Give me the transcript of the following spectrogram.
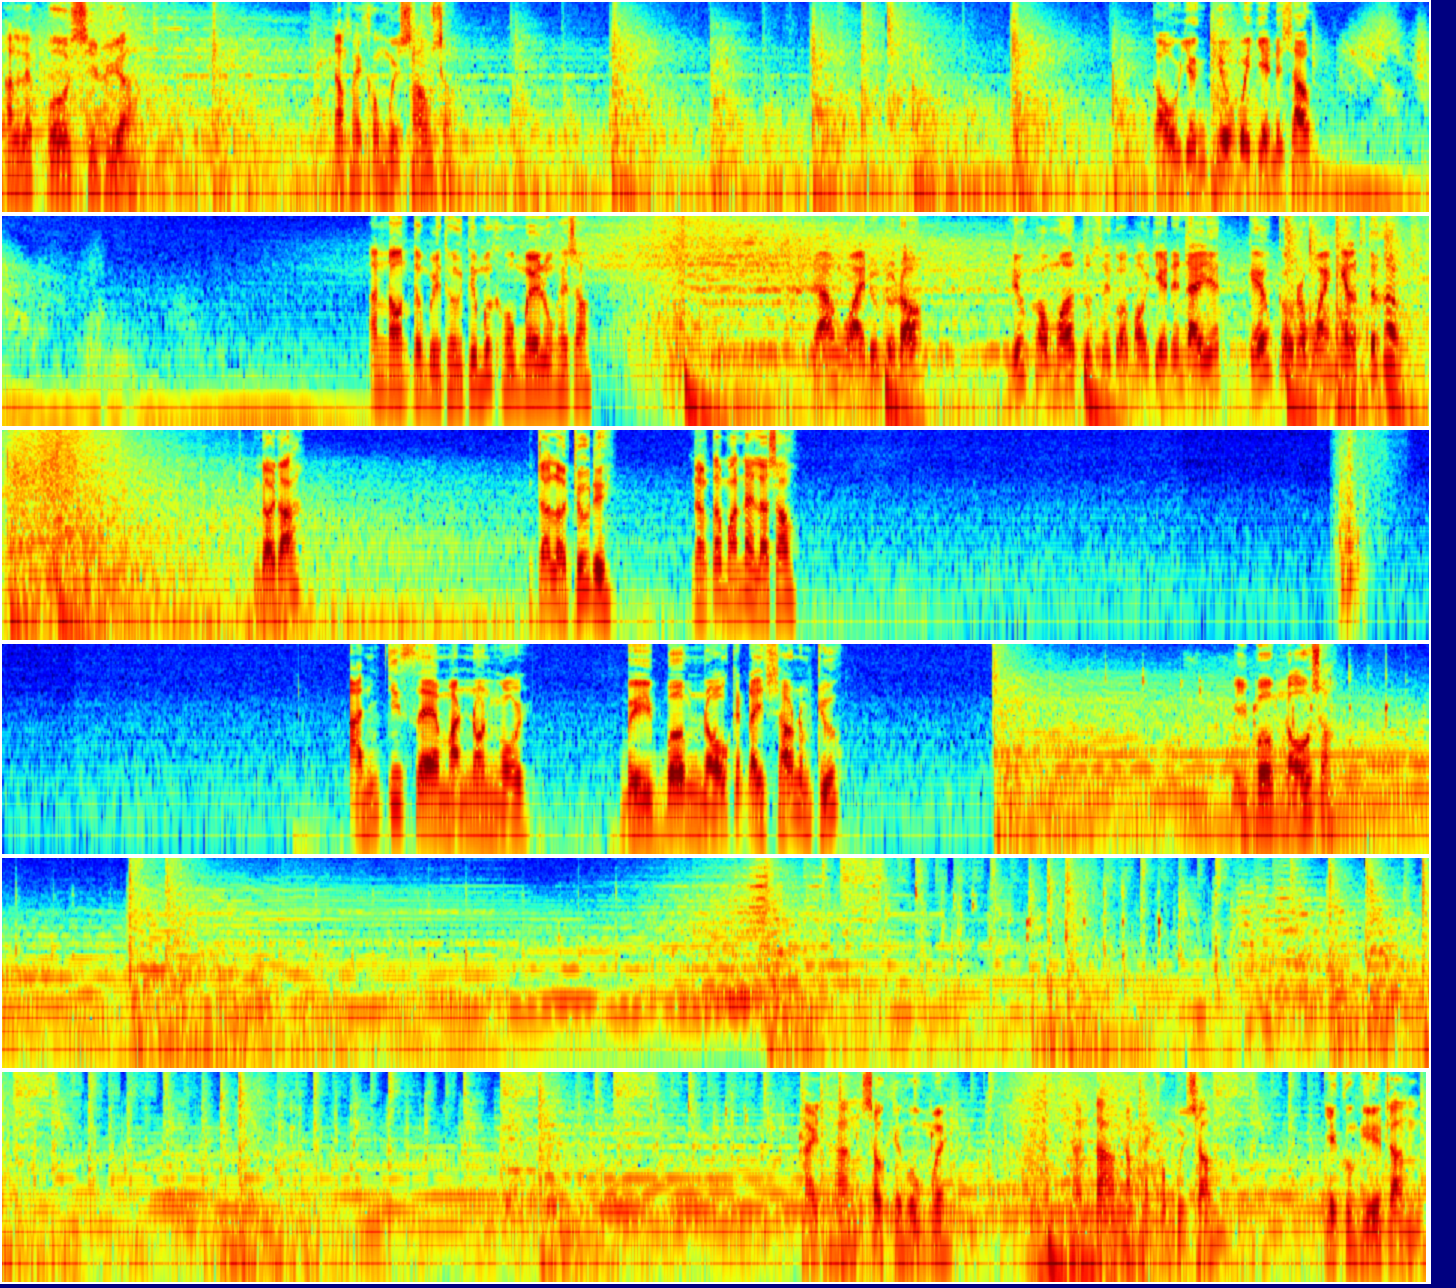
Aleppo, Syria. Năm 2016 sao? Cậu vẫn chưa quay về nữa sao? Anh Non từng bị thương tới mức hôn mê luôn hay sao? Ra ngoài được rồi đó. Nếu không á tôi sẽ gọi bảo vệ đến đây á Kéo cậu ra ngoài ngay lập tức á. Đợi đã. Trả lời trước đi. Nàng tấm ảnh này là sao? Ảnh chiếc xe mà anh Non ngồi Bị bơm nổ cách đây 6 năm trước. Bị bơm nổ sao tháng sau khi hôn mê. Tháng 8 năm 2016 Vậy có nghĩa rằng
